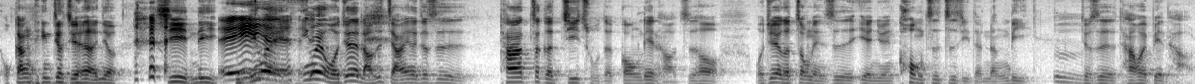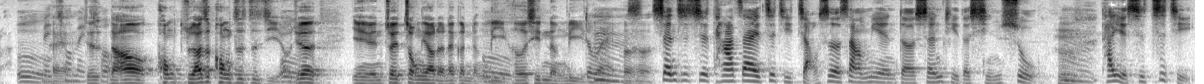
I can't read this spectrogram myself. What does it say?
我刚听就觉得很有吸引力，因为因为我觉得老师讲一个就是他这个基础的功练好之后。我觉得有个重点是演员控制自己的能力，嗯，就是他会变好了，嗯，没错没错。然后控主要是控制自己，我觉得演员最重要的那个能力，核心能力，对，甚至是他在自己角色上面的身体的形塑，嗯，他也是自己。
